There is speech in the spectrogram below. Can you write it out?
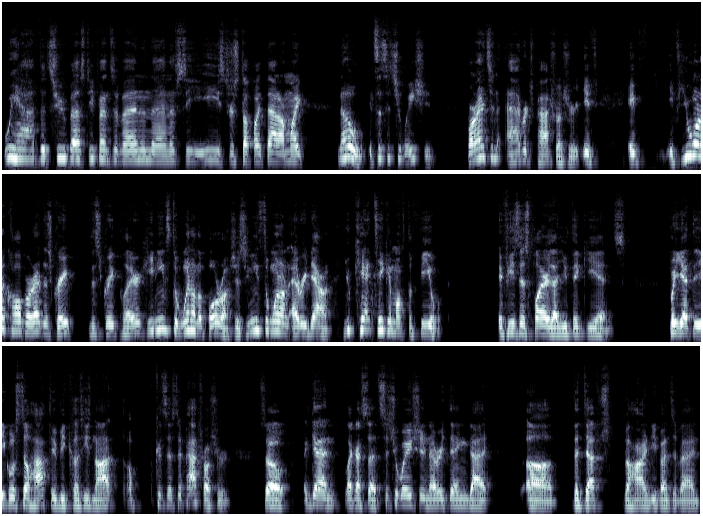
"We have the two best defensive end in the NFC East" or stuff like that. I'm like, no, it's a situation. Barnett's an average pass rusher. If if if you want to call Barnett this great this great player, he needs to win on the bull rushes. He needs to win on every down. You can't take him off the field if he's this player that you think he is. But yet the Eagles still have to because he's not a consistent pass rusher. So again, like I said, situation, and everything that uh, the depth behind defensive end,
